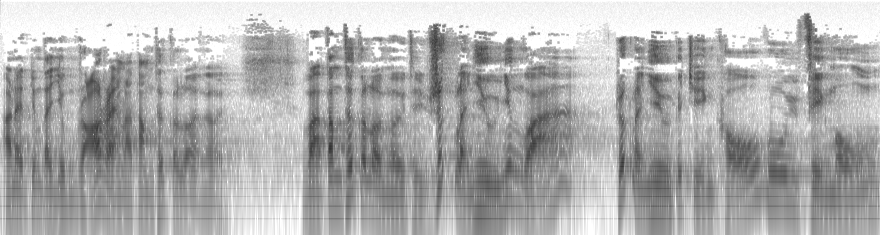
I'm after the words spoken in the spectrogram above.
Ở đây chúng ta dùng rõ ràng là tâm thức của loài người. Và tâm thức của loài người thì rất là nhiều nhân quả, rất là nhiều cái chuyện khổ, vui, phiền muộn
